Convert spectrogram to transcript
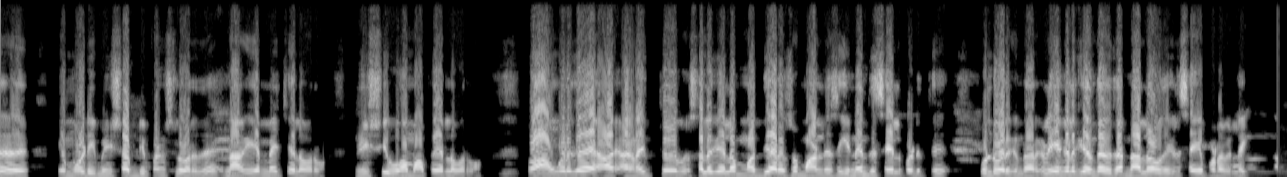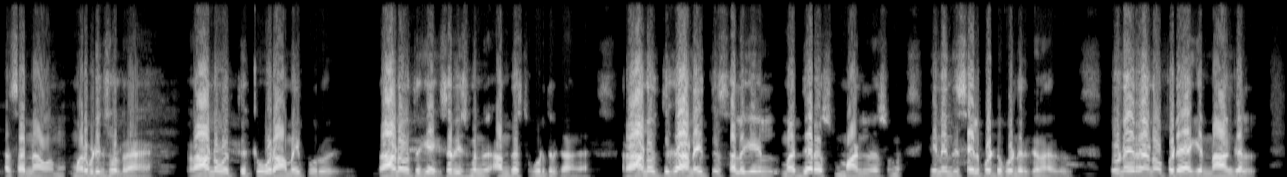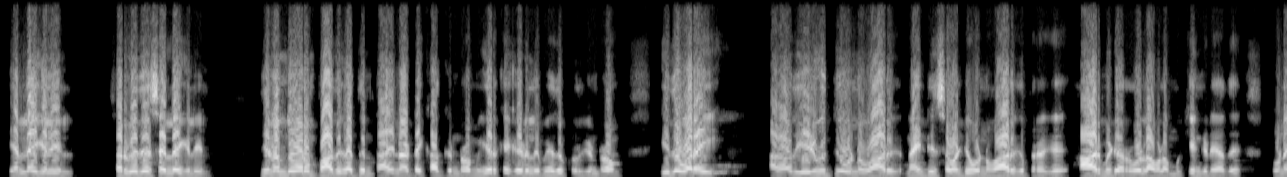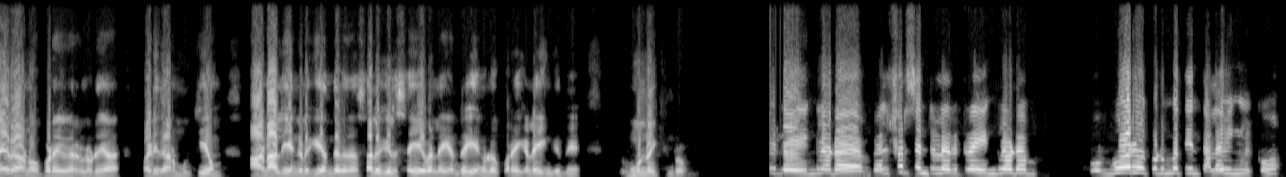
எம்ஓடி மினிஸ்ட்ரி ஆஃப் டிஃபென்ஸில் வருது. நாங்கள் எம்ஹெச்ஏல வரோம் மினிஸ்ட்ரி ஹோம் அஃபேரில் வருவோம் ஸோ அவங்களுக்கு அனைத்து சலுகைகளும் மத்திய அரசும் மாநில அரசும் இணைந்து செயல்படுத்தி கொண்டு வருகின்றார்கள். எங்களுக்கு எந்த வித நல்ல உதவிகள் செய்யப்படவில்லை. சார் நான் மறுபடியும் சொல்கிறேன் ராணுவத்துக்கு ஒரு அமைப்பு உருவாகுது. ராணுவத்துக்கு எக்ஸர்வீஸ்மெண்ட் அந்தஸ்து கொடுத்துருக்காங்க. ராணுவத்துக்கு அனைத்து சலுகைகள் மத்திய அரசும் மாநில அரசும் இணைந்து செயல்பட்டு கொண்டிருக்கிறார்கள். துணை ராணுவப்படை ஆகிய நாங்கள் எல்லைகளில் சர்வதேச எல்லைகளில் தினந்தோறும் பாதுகாத்தின் தாய்நாட்டை காக்கின்றோம் இயற்கை கடலும் எதிர்கொள்கின்றோம். இதுவரை அதாவது எழுபத்தி ஒன்று வாரு நைன்டீன் செவன்டி ஒன்று வாருக்கு பிறகு ஆர்மியோட ரோல் அவ்வளோ முக்கியம் கிடையாது. துணை ராணுவ படை வீரர்களுடைய பணிதான் முக்கியம். ஆனால் எங்களுக்கு எந்தவித சலுகைகள் செய்யவில்லை என்று எங்களுடைய குறைகளை இங்கு முன்வைக்கின்றோம். எங்களோட வெல்ஃபேர் சென்டர்ல இருக்கிற எங்களோட ஒவ்வொரு குடும்பத்தின் தலைவிங்களுக்கும்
